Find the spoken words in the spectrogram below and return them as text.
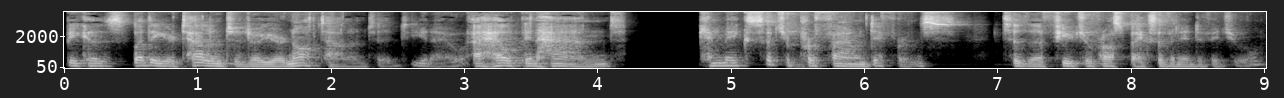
because whether you're talented or you're not talented, you know, a helping hand can make such a profound difference to the future prospects of an individual.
